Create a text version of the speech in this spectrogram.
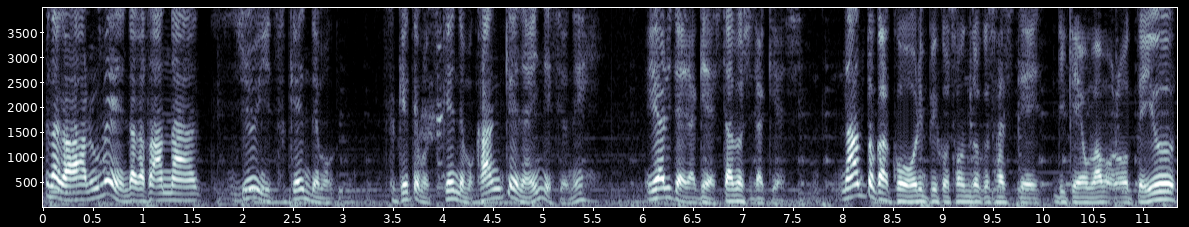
だからある面だからさあんな順位つけんでもつけてもつけんでも関係ないんですよね。やりたいだけやし楽しいだけやし。なんとかこうオリンピックを存続させて利権を守ろうっていう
